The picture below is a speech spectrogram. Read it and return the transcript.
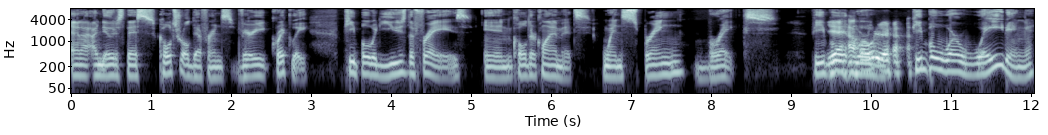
and I, I noticed this cultural difference very quickly. People would use the phrase in colder climates when spring breaks People yeah, oh, were, oh, yeah. people were waiting.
